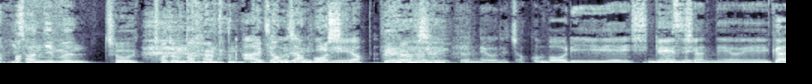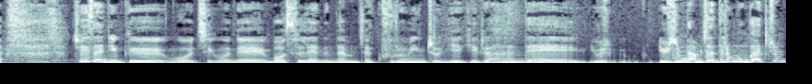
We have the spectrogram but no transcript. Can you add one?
이사님은 저, 저 정도면은. 아, 정상복이에요? 네, 그렇네. 오늘 조금 머리에 신경 네네. 쓰셨네요. 예. 그러니까 최 이사님 그 뭐 지금 오늘 멋을 내는 남자 구루밍족 얘기를 하는데 요, 요즘 남자들은 뭔가 좀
